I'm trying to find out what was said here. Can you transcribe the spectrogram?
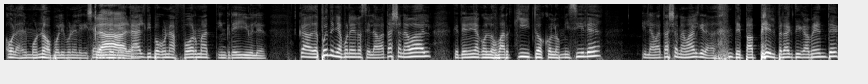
o las del Monopoly, ponele, que ya eran de Claro. metal, tipo con una forma increíble. Claro, después tenías poner, no sé, la batalla naval, que tenía con los barquitos, con los misiles, y la batalla naval que era de papel prácticamente,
